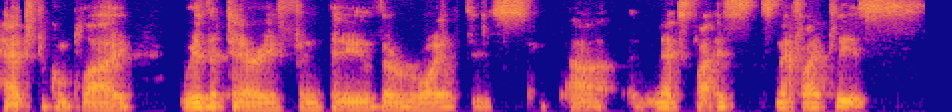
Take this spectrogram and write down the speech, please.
had to comply with the tariff and pay the royalties. Uh, next slide, next slide, please.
